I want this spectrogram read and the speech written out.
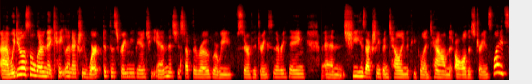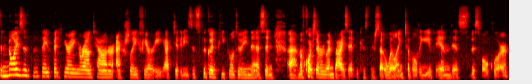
Um, we do also learn that Caitlin actually worked at the Screaming Banshee Inn that's just up the road where we serve the drinks and everything. And she has actually been telling the people in town that all the strange lights and noises that they've been hearing around town are actually fairy activities. It's the good people doing this. And um, of course, everyone buys it because they're so willing to believe in this, this folklore.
